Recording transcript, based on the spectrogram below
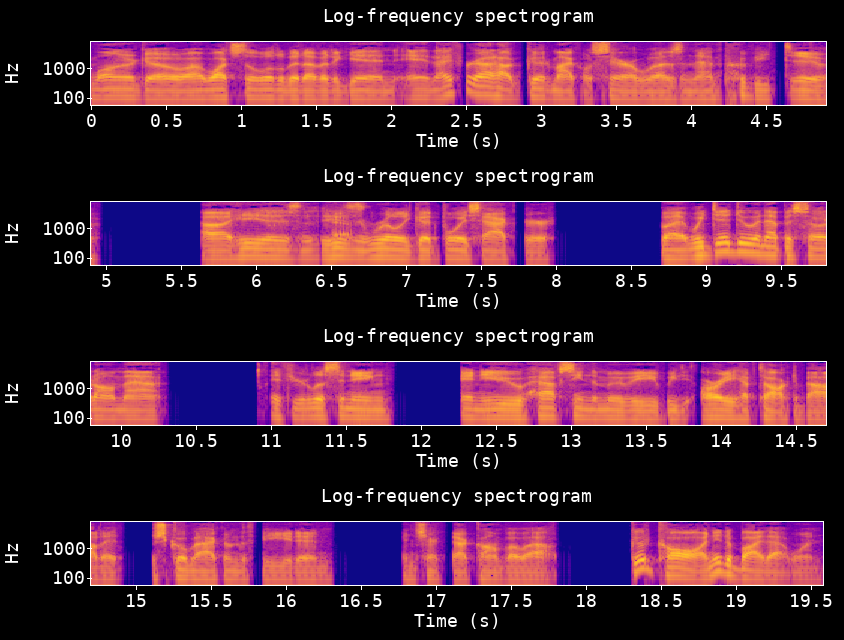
long ago. I watched a little bit of it again, and I forgot how good Michael Cera was in that movie too. Uh, he is he's a really good voice actor. But we did do an episode on that. If you're listening and you have seen the movie, we already have talked about it. Just go back on the feed and and check that convo out. Good call. I need to buy that one.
